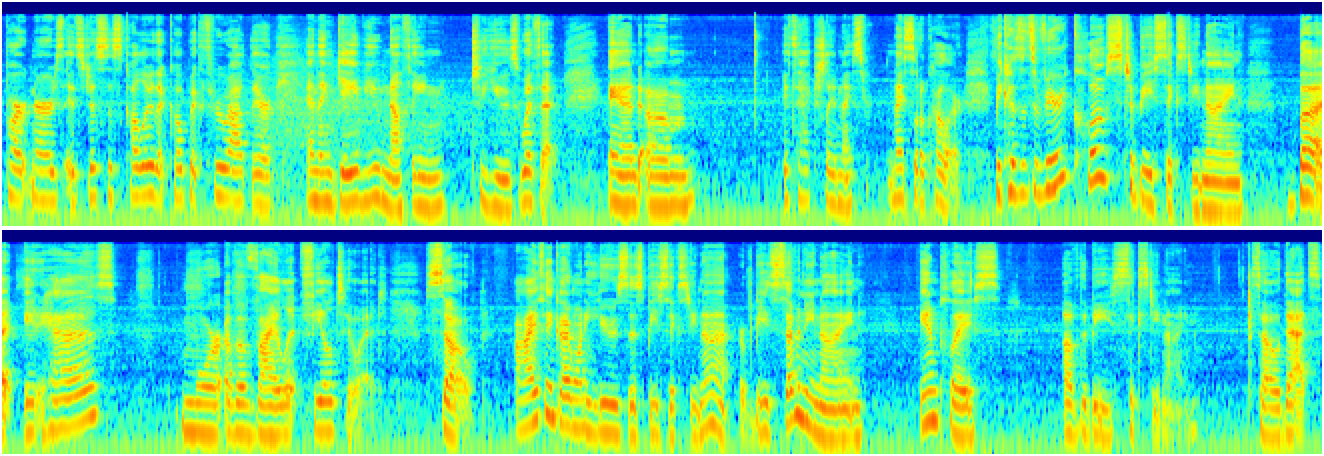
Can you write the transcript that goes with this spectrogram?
partners. It's just this color that Copic threw out there and then gave you nothing to use with it. And um, it's actually a nice nice little color. Because it's very close to B69 but it has more of a violet feel to it. So I think I want to use this B69 or B79 in place of the B69 so that's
